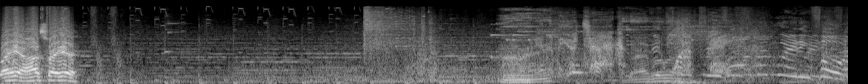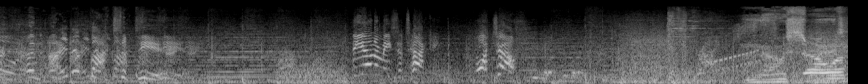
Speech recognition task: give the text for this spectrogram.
Right here, house right here. Alright. Enemy attack. Level What up. have you all been waiting for? An item box appeared! The enemy's attacking! Watch out! No sweat.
